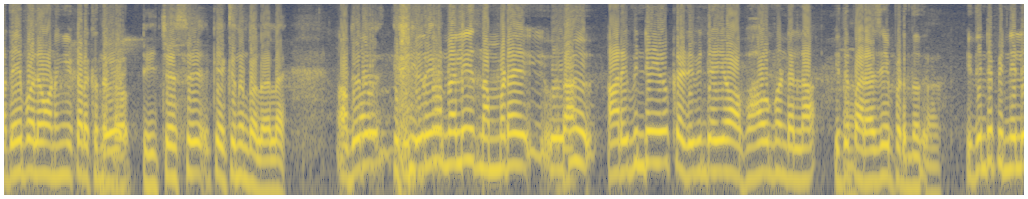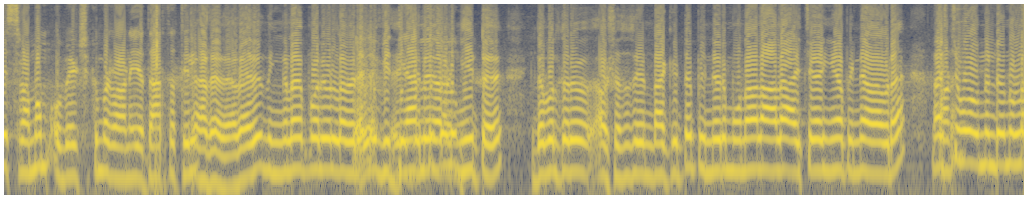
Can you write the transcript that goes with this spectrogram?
അതേപോലെ ഉണങ്ങി കിടക്കുന്നുണ്ടോ. ടീച്ചേഴ്സ് കേൾക്കുന്നുണ്ടല്ലോ അല്ലേ? അതൊരു പറഞ്ഞാൽ നമ്മുടെ ഒരു അറിവിന്റെയോ കഴിവിന്റെയോ അഭാവം കൊണ്ടല്ല ഇത് പരാജയപ്പെടുന്നത്. ഇതിന്റെ പിന്നിൽ ശ്രമം ഉപേക്ഷിക്കുമ്പോഴാണ് യഥാർത്ഥത്തിൽ അതെ അതെ അതായത് നിങ്ങളെ പോലെയുള്ളവർ അല്ല, വിദ്യാർത്ഥികളും- ഇതേപോലത്തെ ഒരു ഔഷധ ഉണ്ടാക്കിയിട്ട് പിന്നെ ഒരു മൂന്നാൽ ആഴ്ച കഴിഞ്ഞാൽ പിന്നെ അവിടെ നശിച്ചു പോകുന്നുണ്ട് എന്നുള്ള.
